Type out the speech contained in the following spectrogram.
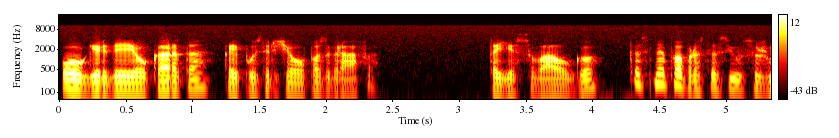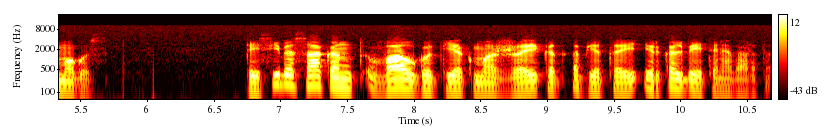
o girdėjau kartą, kai pusryčiavo pas grafą. Tai jis valgo, tas nepaprastas jūsų žmogus. Teisybė sakant, valgo tiek mažai, kad apie tai ir kalbėti neverta.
